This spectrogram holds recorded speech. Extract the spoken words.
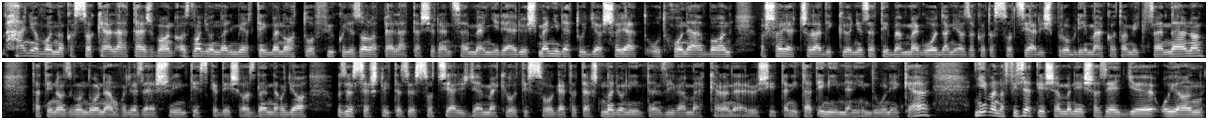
hányan vannak a szakellátásban, az nagyon nagy mértékben attól függ, hogy az alapellátási rendszer mennyire erős, mennyire tudja a saját otthonában, a saját családi környezetében megoldani azokat a szociális problémákat, amik fennállnak. Tehát én azt gondolnám, hogy az első intézkedés az lenne, hogy a, az összes létező szociális gyermekjóti szolgáltatást nagyon intenzíven meg kellene erősíteni. Tehát én innen indulnék el. Nyilván a fizetésemelés az egy olyan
